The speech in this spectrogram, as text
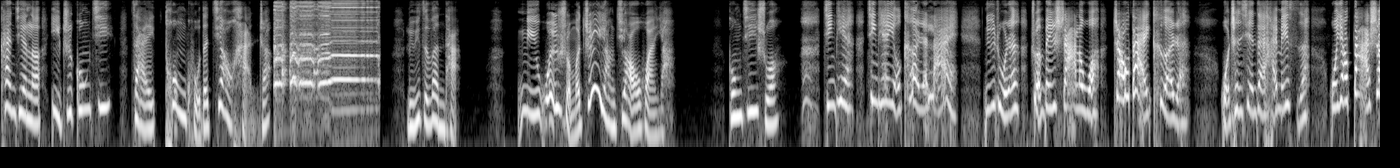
看见了一只公鸡在痛苦地叫喊着。驴子问他：“你为什么这样叫唤呀？”公鸡说：“今天今天有客人来，女主人准备杀了我招待客人。我趁现在还没死，我要大声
